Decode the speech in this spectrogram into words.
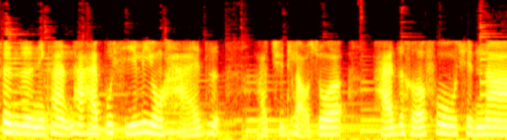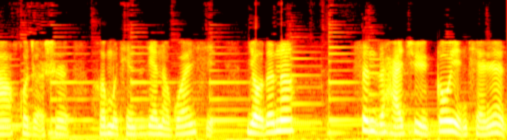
甚至你看他还不惜利用孩子啊去挑唆孩子和父亲呐，或者是和母亲之间的关系，有的呢。甚至还去勾引前任，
